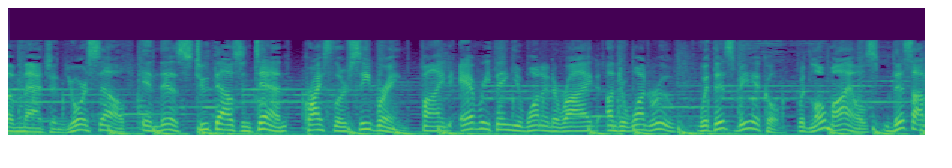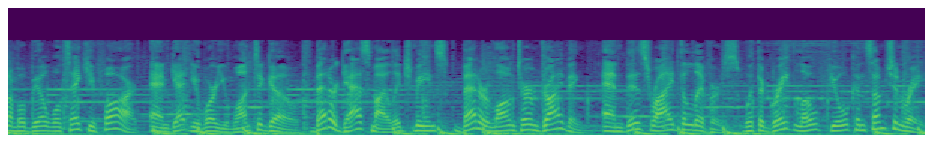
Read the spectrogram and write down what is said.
Imagine yourself in this 2010 Chrysler Sebring. Find everything you want in a ride under one roof with this vehicle. With low miles, this automobile will take you far and get you where you want to go. Better gas mileage means better long-term driving, and this ride delivers with a great low fuel consumption rate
